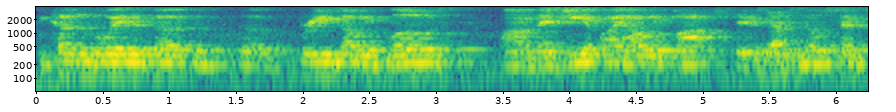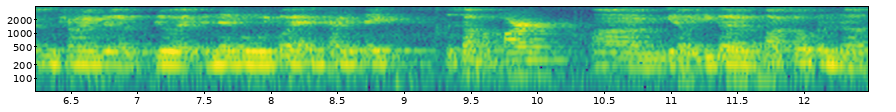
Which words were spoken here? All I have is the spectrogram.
because of the way that the, the, the breeze always blows, um, that GFI always pops, there's, Yeah. there's no sense in trying to do it. And then when we go ahead and try to take the stuff apart, um, you know, you gotta bust open the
